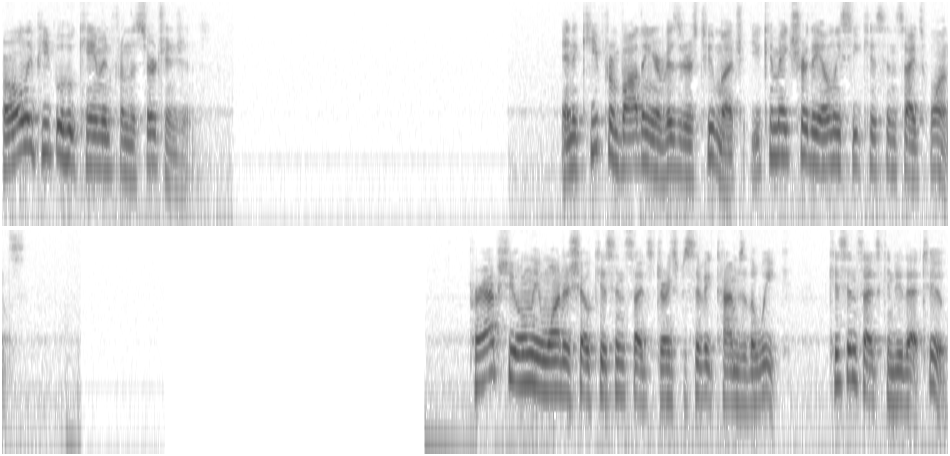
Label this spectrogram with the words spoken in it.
or only people who came in from the search engines. And to keep from bothering your visitors too much, you can make sure they only see KISSinsights once. Perhaps you only want to show KISSinsights during specific times of the week. KISSinsights can do that too.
